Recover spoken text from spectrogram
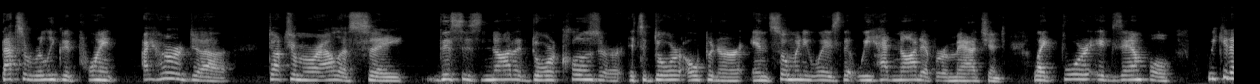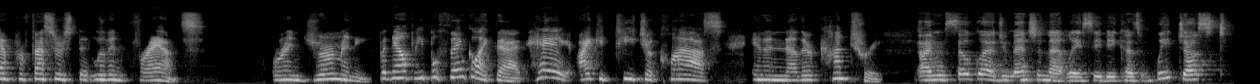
That's a really good point. I heard uh, Dr. Morales say this is not a door closer, it's a door opener in so many ways that we had not ever imagined. Like, for example, we could have professors that live in France or in Germany. But now people think like that. Hey, I could teach a class in another country. I'm so glad you mentioned that, Lacey, because we just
